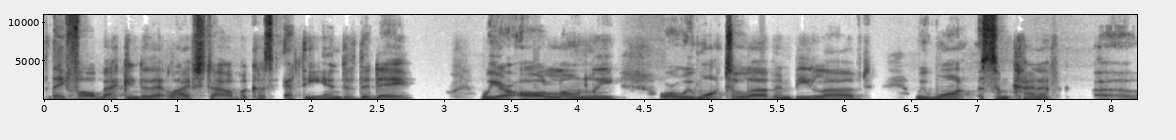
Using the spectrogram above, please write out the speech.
they fall back into that lifestyle because at the end of the day, we are all lonely or we want to love and be loved. We want some kind of uh,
